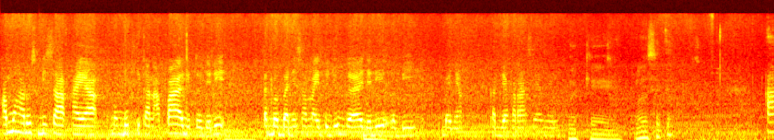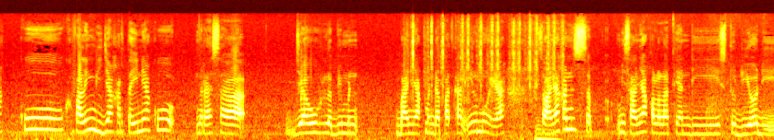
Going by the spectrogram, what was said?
kamu harus bisa kayak membuktikan apa gitu. Jadi terbebani sama itu juga. Jadi lebih banyak kerja kerasnya sih. Oke. Lalu Siti? Aku paling di Jakarta ini aku merasa jauh lebih men- banyak mendapatkan ilmu ya. Soalnya kan misalnya kalau latihan di studio di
